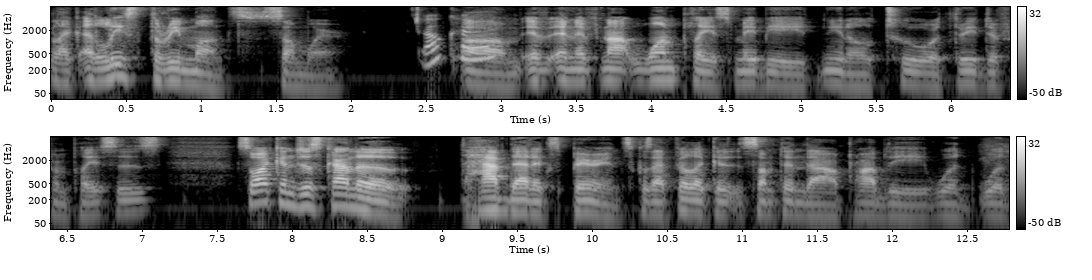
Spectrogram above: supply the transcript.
like at least three months somewhere. okay. Um, if and if not one place, maybe you know two or three different places, so I can just kind of have that experience because I feel like it's something that I probably would would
